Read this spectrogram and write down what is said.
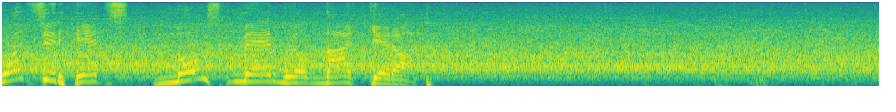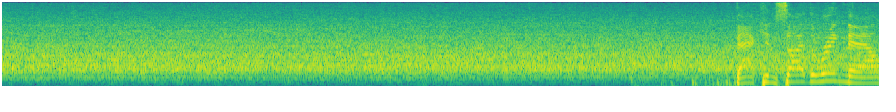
once it hits, most men will not get up. Back inside the ring now.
